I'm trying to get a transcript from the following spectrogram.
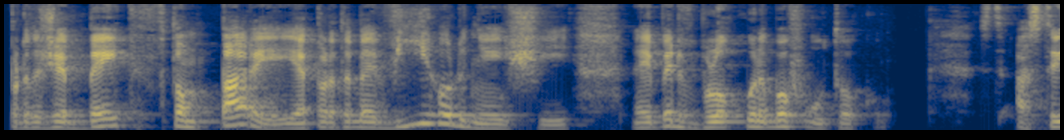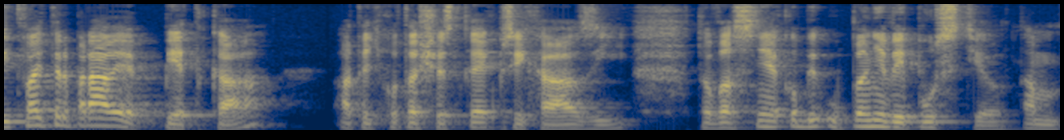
Protože být v tom pary je pro tebe výhodnější, než být v bloku nebo v útoku. A Street Fighter právě pětka a teď ta šestka, jak přichází, to vlastně jako by úplně vypustil. Tam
